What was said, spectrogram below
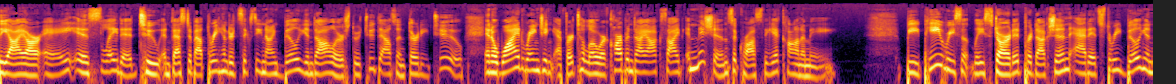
The IRA is slated to invest about $369 billion through 2032 in a wide ranging effort to lower lower carbon dioxide emissions across the economy. BP recently started production at its $3 billion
